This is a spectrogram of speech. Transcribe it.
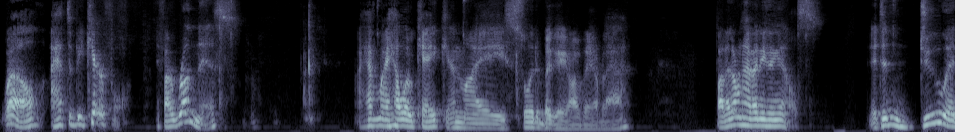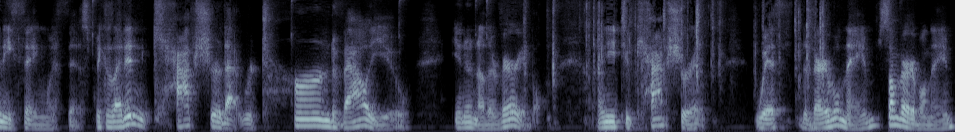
well, I have to be careful. If I run this, I have my hello cake and my soda blah, blah, blah, but I don't have anything else. It didn't do anything with this because I didn't capture that returned value in another variable. I need to capture it with the variable name, some variable name,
